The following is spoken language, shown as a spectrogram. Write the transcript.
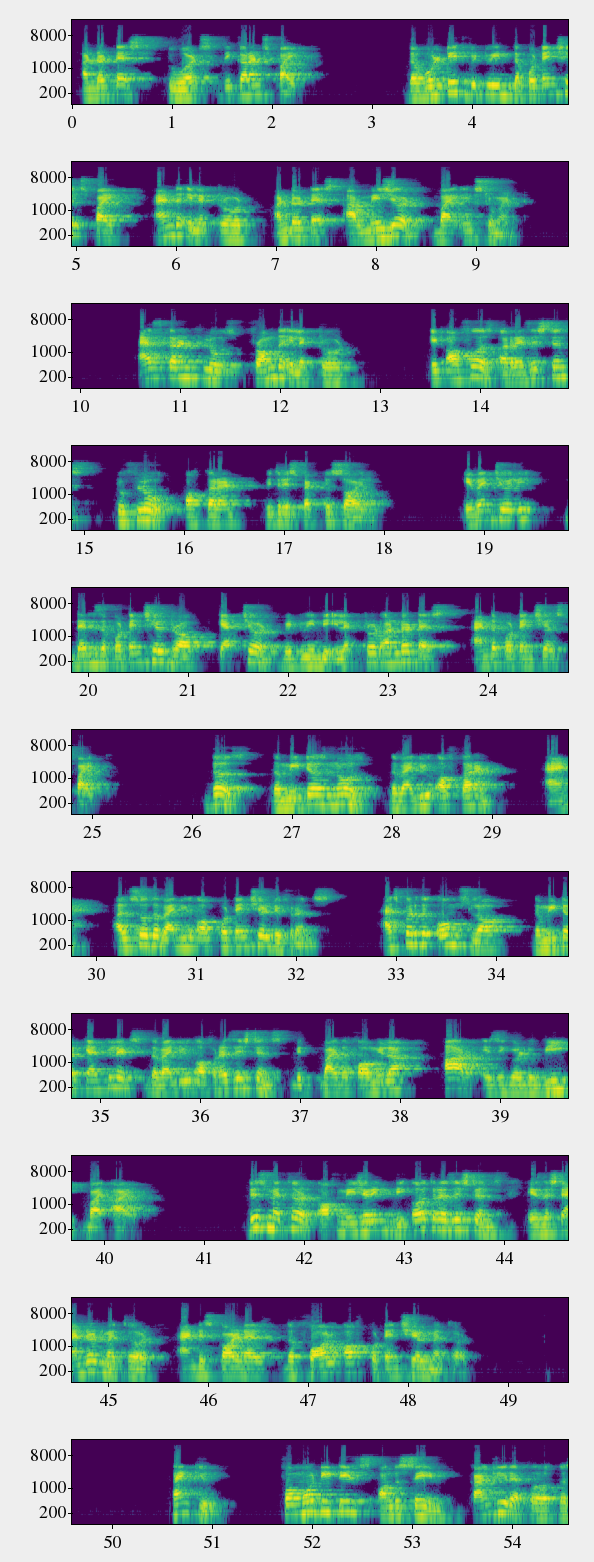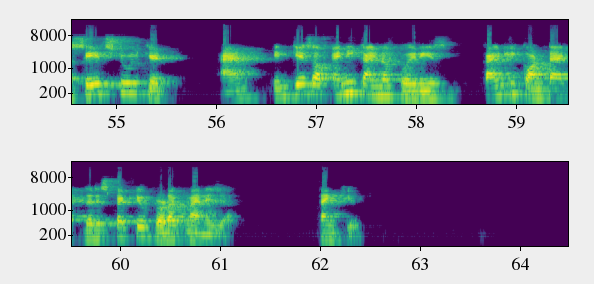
under test towards the current spike. The voltage between the potential spike and the electrode under test are measured by instrument. As current flows from the electrode, it offers a resistance to flow of current with respect to soil. Eventually, there is a potential drop captured between the electrode under test and the potential spike. Thus, the meter knows the value of current and also the value of potential difference. As per the Ohm's law, the meter calculates the value of resistance by the formula R is equal to V by I. This method of measuring the earth resistance is the standard method and is called as the fall of potential method. Thank you. For more details on the same, kindly refer the SAGE toolkit and in case of any kind of queries, kindly contact the respective product manager. Thank you.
